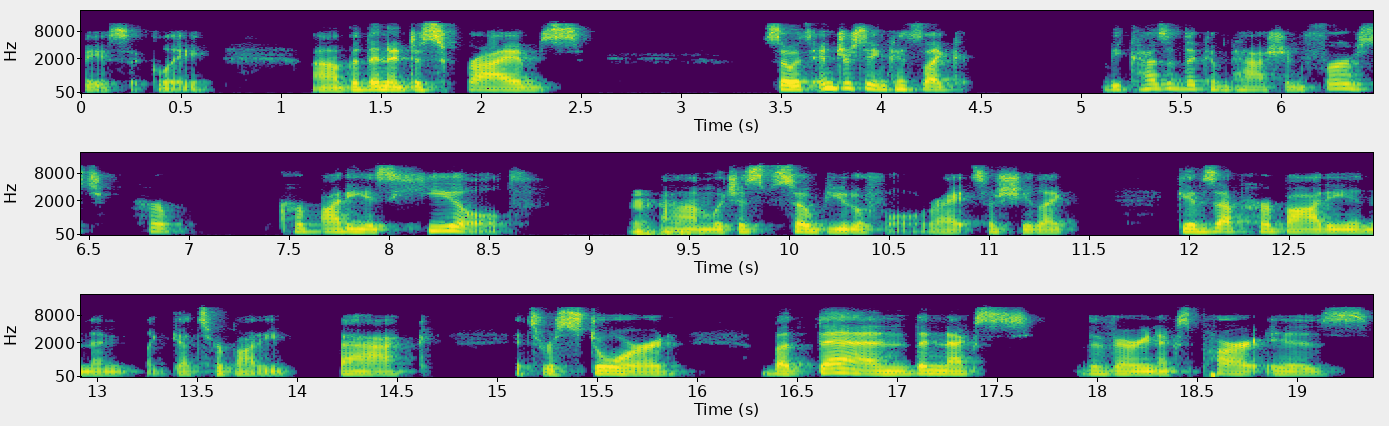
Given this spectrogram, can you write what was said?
basically. Uh, but then it describes so it's interesting because like because of the compassion first her her body is healed mm-hmm. um, which is so beautiful, right? So she like gives up her body and then like gets her body back. It's restored. But then the next, the very next part is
